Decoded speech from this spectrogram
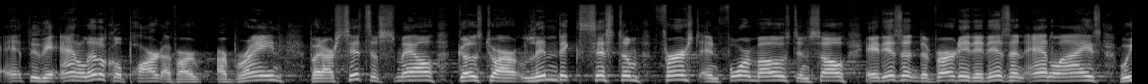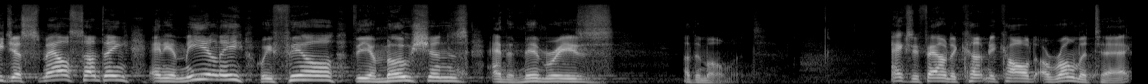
eh, through the analytical part of our, our brain, but our sense of smell goes to our limbic system first and foremost, and so it isn't diverted, it isn't analyzed. We just smell something, and immediately we feel the emotions and the memories of the moment actually found a company called Aromatech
